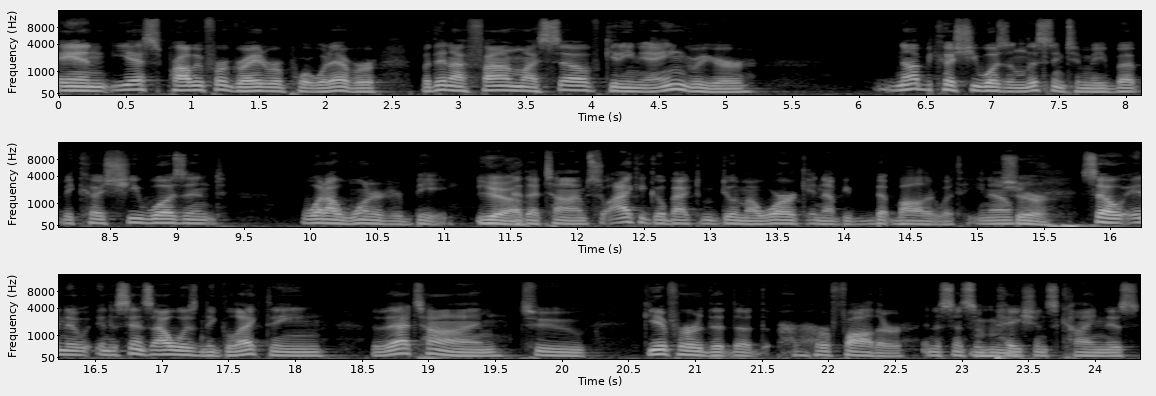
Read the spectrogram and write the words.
And yes, probably for a grade or report, whatever. But then I found myself getting angrier, not because she wasn't listening to me, but because she wasn't what I wanted her to be Yeah. at that time. So I could go back to doing my work and not be bit bothered with it, you know? Sure. So in a, in a sense, I was neglecting that time to give her the, the her her father in a sense of Mhm. patience, kindness,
